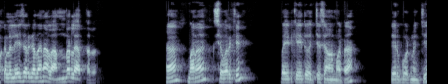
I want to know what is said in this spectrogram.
ఒకళ్ళు లేచారు కదా అని అలా అందరు లేస్తారు మన మనం చివరికి బయటికి అయితే వచ్చేసామన్నమాట. ఎయిర్పోర్ట్ నుంచి.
